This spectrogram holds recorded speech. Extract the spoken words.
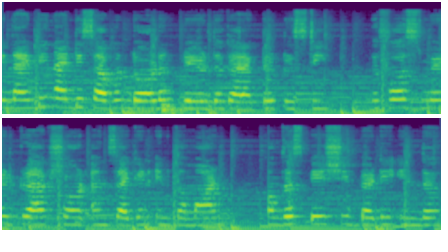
In 1997, Dourdan played the character Christie, the first male crack shot and second in command of the spaceship Betty in the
